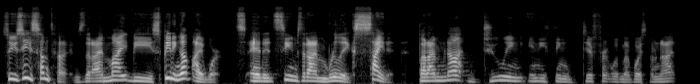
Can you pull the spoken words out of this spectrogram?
so you see sometimes that I might be speeding up my words and it seems that I'm really excited, but I'm not doing anything different with my voice. I'm not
